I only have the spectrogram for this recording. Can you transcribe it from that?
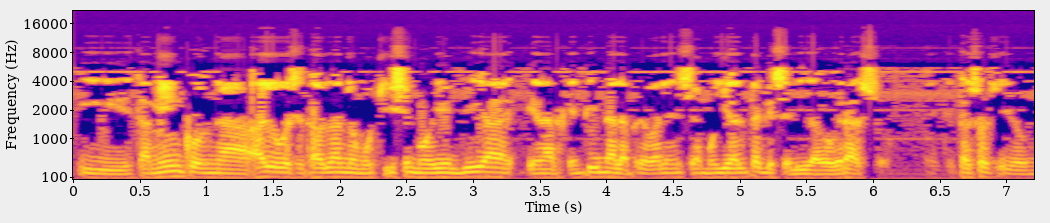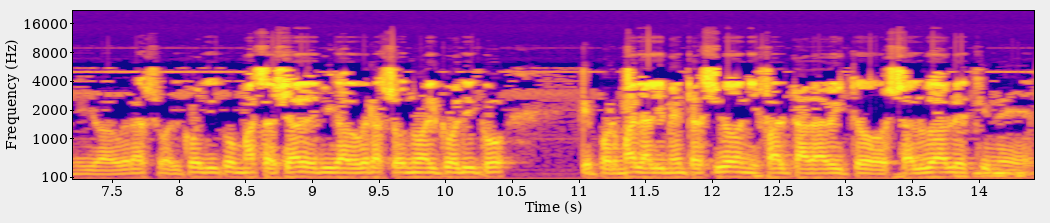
y también con algo que se está hablando muchísimo hoy en día en Argentina, la prevalencia muy alta, que es el hígado graso este caso sería un hígado graso alcohólico, más allá del hígado graso no alcohólico, que por mala alimentación y falta de hábitos saludables tiene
